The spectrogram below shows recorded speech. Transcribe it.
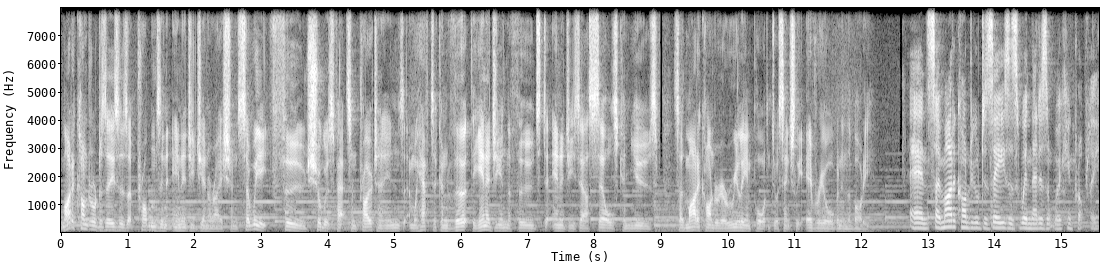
Mitochondrial diseases are problems in energy generation. So we eat food, sugars, fats and proteins, and we have to convert the energy in the foods to energies our cells can use. So mitochondria are really important to essentially every organ in the body. And so mitochondrial disease is when that isn't working properly.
